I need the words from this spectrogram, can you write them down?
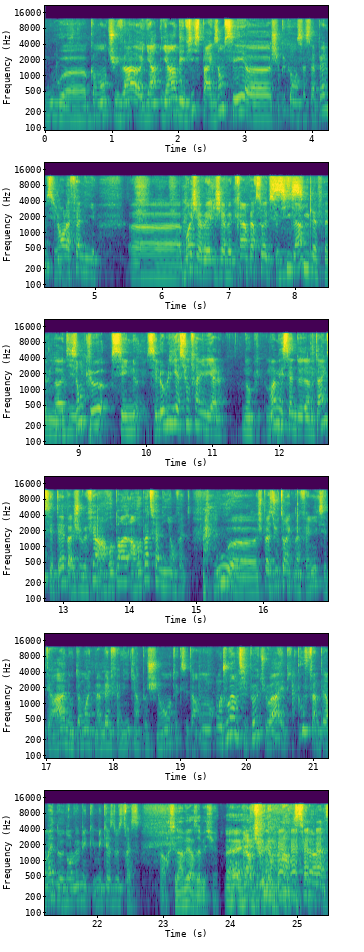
ou euh, comment tu vas. Il y, a, il y a un des vices, par exemple, c'est, euh, je sais plus comment ça s'appelle, mais c'est genre la famille. Moi, j'avais créé un perso avec ce Si, vice-là. si, la famille. Disons que c'est l'obligation familiale. Donc moi mes scènes de downtime c'était bah, je vais faire un repas, un repas de famille en fait, où euh, je passe du temps avec ma famille etc, notamment avec ma belle famille qui est un peu chiante etc. On, on le jouait un petit peu tu vois, et puis pouf ça me permet de- d'enlever mes, mes cases de stress. Alors, c'est l'inverse d'habitude. Alors, je- non, c'est l'inverse.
